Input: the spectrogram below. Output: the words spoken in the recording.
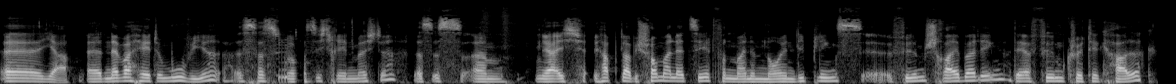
Äh, ja, äh, Never Hate a Movie ist das, über was ich reden möchte. Das ist, ähm, ja, ich habe, glaube ich, schon mal erzählt von meinem neuen Lieblingsfilmschreiberling, der Filmcritic Hulk.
